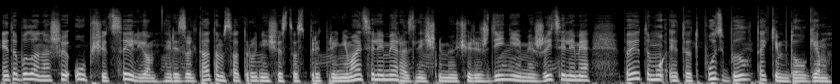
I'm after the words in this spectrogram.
Это было нашей общей целью, результатом сотрудничества с предпринимателями, различными учреждениями, жителями, поэтому этот путь был таким долгим.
